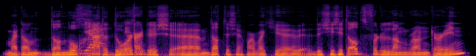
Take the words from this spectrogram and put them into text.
maar dan, dan nog Ja, gaat het door. Dus ehm, dat is zeg maar wat je. Dus je zit altijd voor de long run erin.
